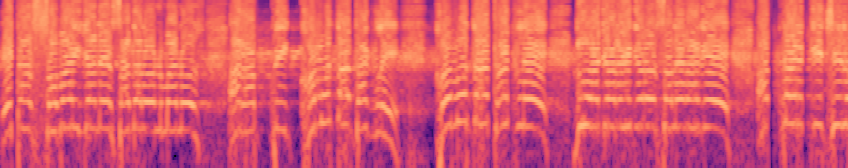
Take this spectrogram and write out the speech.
এটা সবাই জানে, সাধারণ মানুষ। আর আপনি ক্ষমতা থাকলে ক্ষমতা থাকলে দু হাজার এগারো সালের আগে আপনার কি ছিল?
